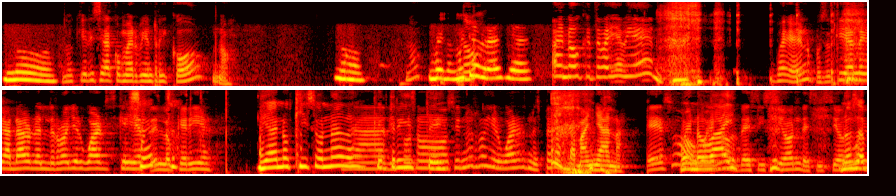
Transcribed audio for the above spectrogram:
No, ¿No quieres ir a comer bien rico? No. no. ¿No? Bueno, muchas No. gracias. Ay, no, que te vaya bien. bueno, pues es que ya le ganaron el de Roger Waters, que ella lo quería. Ya no quiso nada, Ya, qué dijo, triste. No, si no es Roger Waters, me espero hasta mañana. Eso, Bueno, bueno, bye. decisión, decisión. Nos muy bien.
